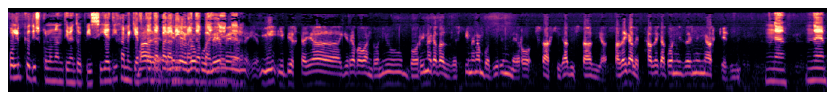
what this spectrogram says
πολύ πιο δύσκολο να αντιμετωπίσει. Γιατί είχαμε και αυτά τα παραδείγματα παλιότερα. Λέμε, η πυρκαγιά, κυρία Παπαντονίου, μπορεί να καταδεχθεί με ένα ποτήρι νερό στα αρχικά της στάδια. Στα 10 λεπτά, 10 τόνοι δεν είναι αρκετή. Ναι, ναι.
